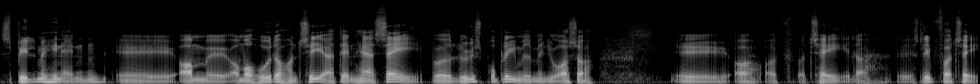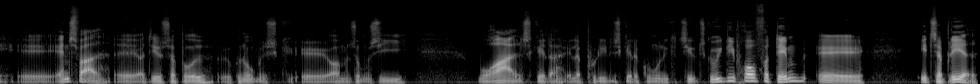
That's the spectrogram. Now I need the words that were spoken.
spil med hinanden øh, om, øh, om overhovedet at håndtere den her sag, både løse problemet, men jo også at, øh, og, at, og tage eller øh, slippe for at tage øh, ansvaret, øh, og det er jo så både økonomisk øh, og man så må sige moralsk eller, eller politisk eller kommunikativt. Skulle vi ikke lige prøve at få dem øh, etableret?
